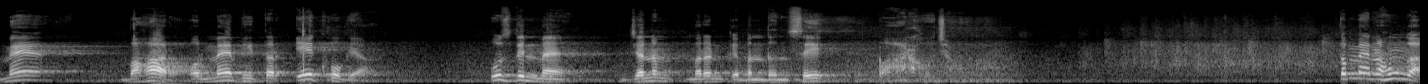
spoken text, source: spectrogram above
मैं बाहर और मैं भीतर एक हो गया, उस दिन मैं जन्म मरण के बंधन से पार हो जाऊँगा तब मैं रहूँगा।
